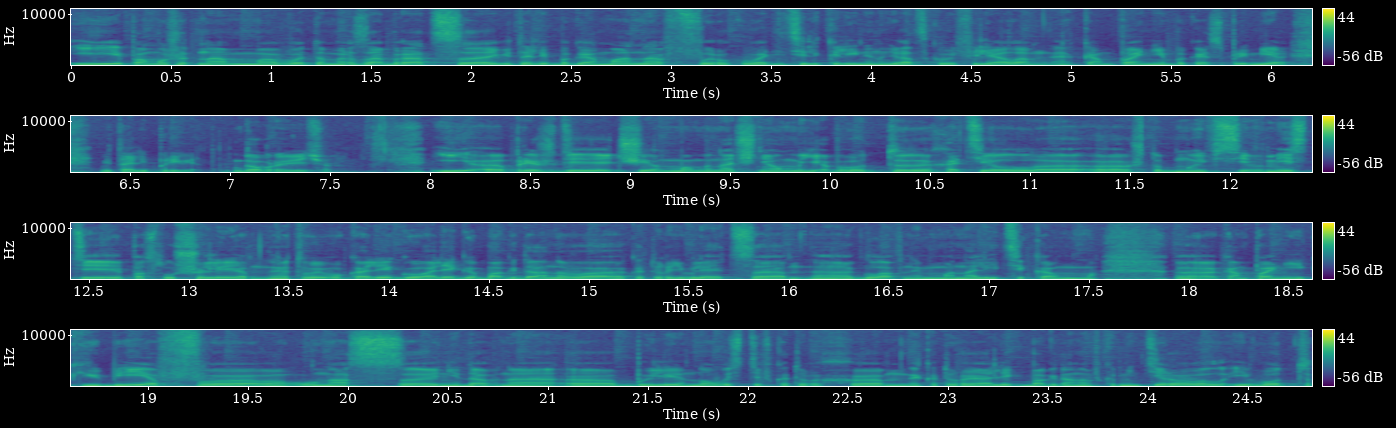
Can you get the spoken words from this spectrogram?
И поможет нам в этом разобраться Виталий Богоманов, руководитель калининградского филиала компании БКС Премьер. Виталий, привет. Добрый вечер. И э, прежде чем мы начнем, я бы вот э, хотел, э, чтобы мы все вместе послушали твоего коллегу Олега Богданова, который является главным аналитиком компании QBF. У нас недавно были новости, в которых, которые Олег Богданов комментировал. И вот,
